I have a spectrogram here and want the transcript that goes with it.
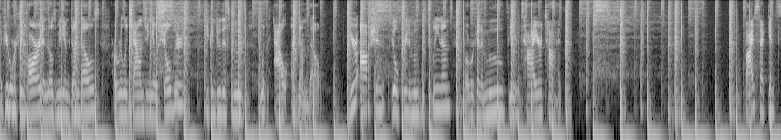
if you're working hard and those medium dumbbells are really challenging your shoulders, you can do this move without a dumbbell. Your option, feel free to move between them, but we're gonna move the entire time. Five seconds.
